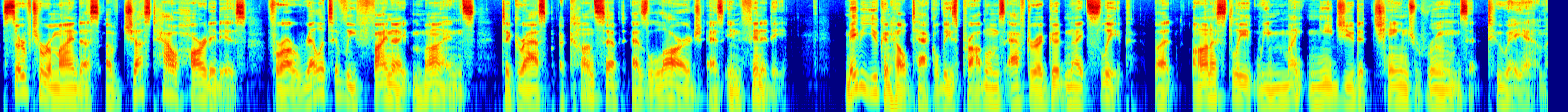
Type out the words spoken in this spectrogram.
serve to remind us of just how hard it is for our relatively finite minds to grasp a concept as large as infinity. Maybe you can help tackle these problems after a good night's sleep, but honestly, we might need you to change rooms at 2 a.m.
